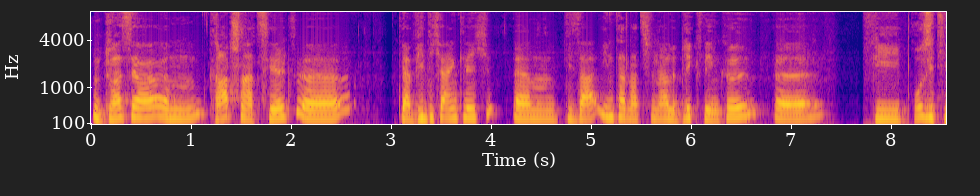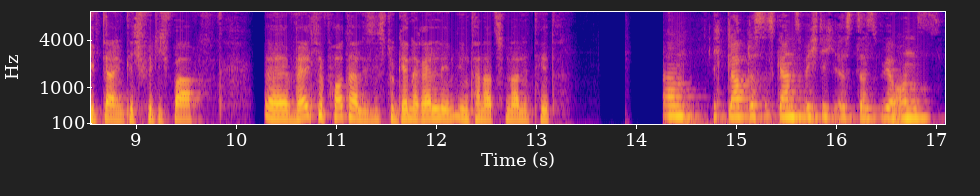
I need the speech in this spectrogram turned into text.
Und du hast ja ähm, gerade schon erzählt, äh, ja, wie dich eigentlich ähm, dieser internationale Blickwinkel, äh, wie positiv der eigentlich für dich war. Äh, welche Vorteile siehst du generell in Internationalität? Ähm, ich glaube, dass es ganz wichtig ist, dass wir uns,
